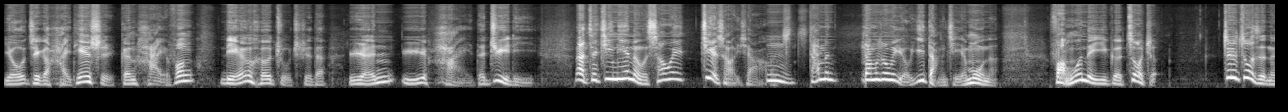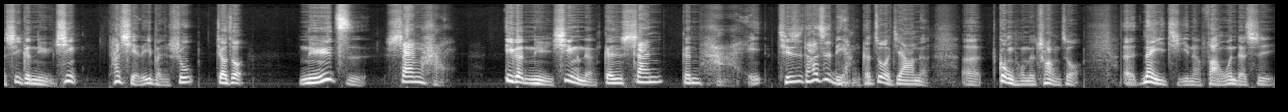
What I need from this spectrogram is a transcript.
由这个海天使跟海风联合主持的《人与海的距离》。那在今天呢，我稍微介绍一下啊，嗯，他们当中有一档节目呢，访问的一个作者。这个作者呢是一个女性，她写了一本书，叫做《女子山海》。一个女性呢，跟山跟海，其实她是两个作家呢，呃，共同的创作。呃，那一集呢，访问的是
